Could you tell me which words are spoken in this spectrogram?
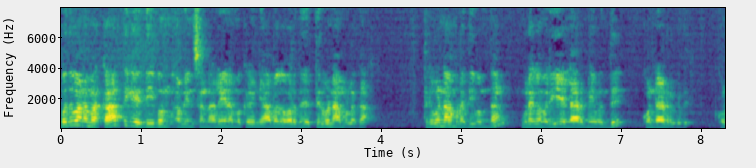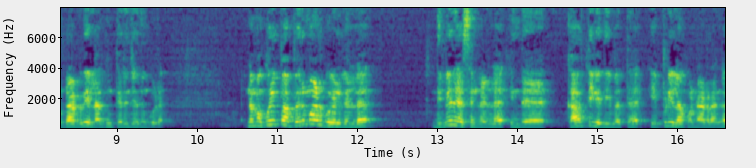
பொதுவாக நம்ம கார்த்திகை தீபம் அப்படின்னு சொன்னாலே நமக்கு ஞாபகம் வர்றது திருவண்ணாமலை தான். திருவண்ணாமலை தீபம் தான் உலகம் வரையே எல்லாருமே வந்து கொண்டாடுறது. கொண்டாடுறது எல்லாருக்கும் தெரிஞ்சதும் கூட. நம்ம குறிப்பாக பெருமாள் கோயில்களில் திவ்ய தேசங்களில் இந்த கார்த்திகை தீபத்தை எப்படிலாம் கொண்டாடுறாங்க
